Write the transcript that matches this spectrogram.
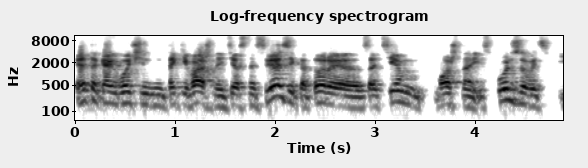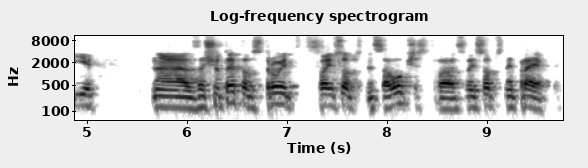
Это как бы очень такие важные тесные связи, которые затем можно использовать и э, за счет этого строить свои собственные сообщества, свои собственные проекты.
